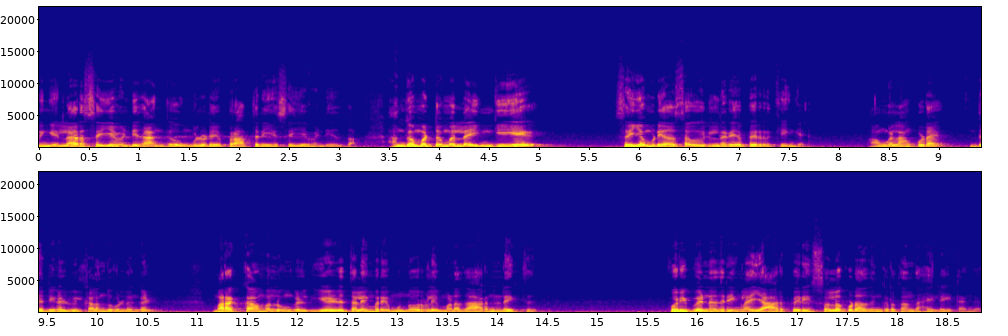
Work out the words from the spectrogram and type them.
நீங்கள் எல்லோரும் செய்ய வேண்டியது அங்கே உங்களுடைய பிரார்த்தனையை செய்ய வேண்டியது தான். அங்கே மட்டுமல்ல இங்கேயே செய்ய முடியாத சகோதரிகள் நிறைய பேர் இருக்கீங்க. அவங்கெல்லாம் கூட இந்த நிகழ்வில் கலந்து கொள்ளுங்கள். மறக்காமல் உங்கள் ஏழு தலைமுறை முன்னோர்களை மனதார நினைத்து குறிப்பு என்ன தெரியுங்களா? யார் பேரையும் சொல்லக்கூடாதுங்கிறது அந்த ஹைலைட் அங்கே.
